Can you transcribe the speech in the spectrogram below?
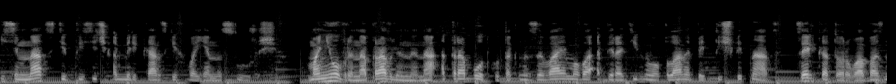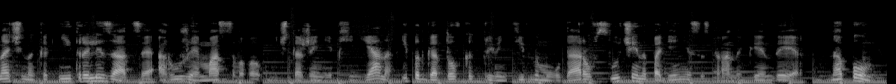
и 17 тысяч американских военнослужащих. Маневры направлены на отработку так называемого оперативного плана 5015, цель которого обозначена как нейтрализация оружия массового уничтожения Пхеньяна Ирана и подготовка к превентивному удару в случае нападения со стороны КНДР. Напомню,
